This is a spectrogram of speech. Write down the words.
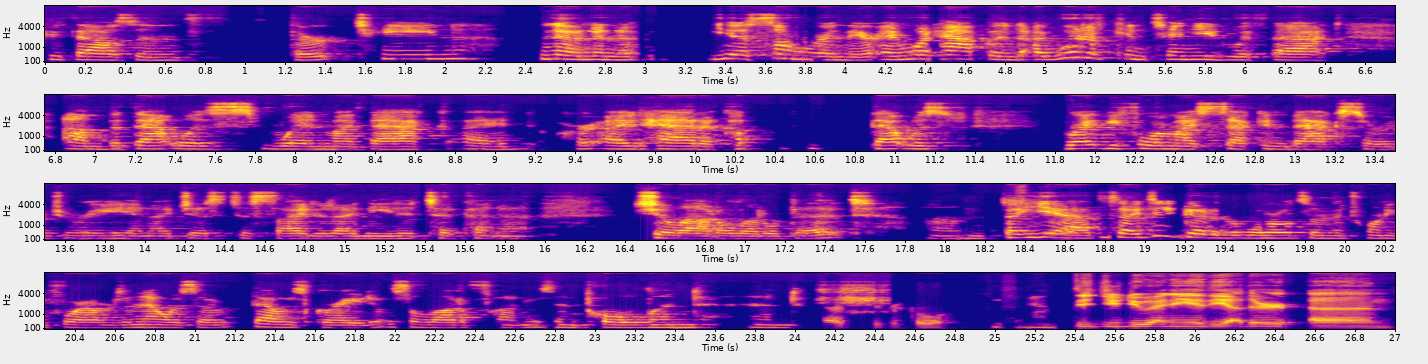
2013. No, no, no. Yeah, somewhere in there. And what happened? I would have continued with that, um, but that was when my back. I had I'd had a couple. That was right before my second back surgery, and I just decided I needed to kind of chill out a little bit. Um, but yeah, so I did go to the Worlds in the 24 hours, and that was a that was great. It was a lot of fun. It was in Poland, and that's super cool. Did you do any of the other um,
